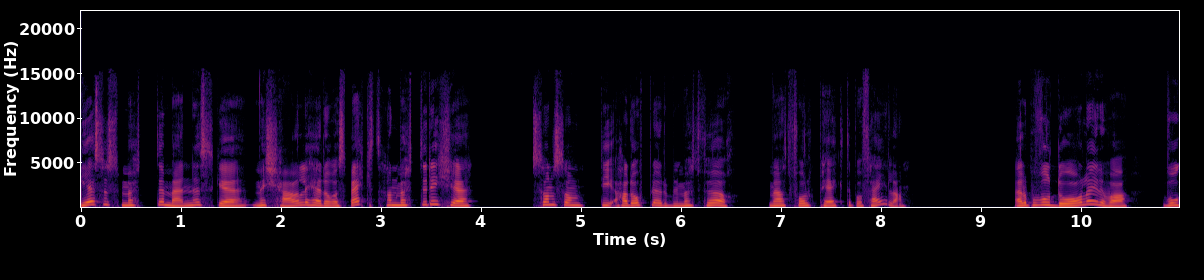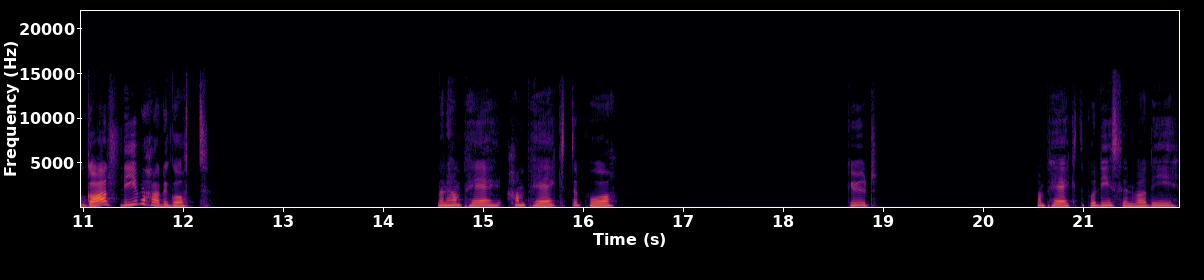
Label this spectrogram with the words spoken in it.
Jesus møtte mennesket med kjærlighet og respekt. Han møtte det ikke sånn som de hadde opplevd å bli møtt før, med at folk pekte på feilene. Eller på hvor dårlig det var, hvor galt livet hadde gått. Men han, pe han pekte på Gud. Han pekte på de sin verdi.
